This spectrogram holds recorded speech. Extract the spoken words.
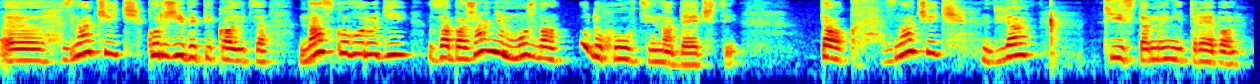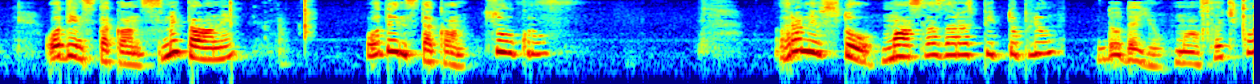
Е, значить, коржі випікаються на сковороді. За бажанням можна у духовці на дечці. Так, значить, для тіста мені треба один стакан сметани, один стакан цукру, грамів 100 масла зараз підтоплю, додаю масличко,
